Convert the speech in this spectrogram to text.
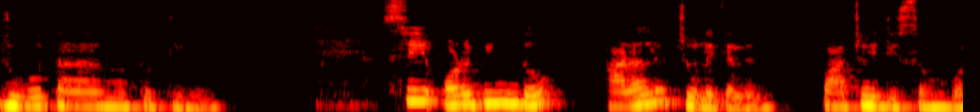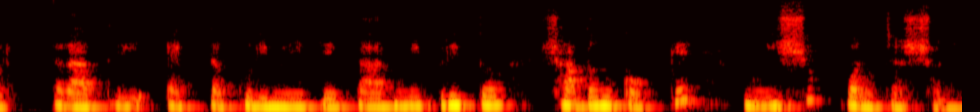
ধ্রুবতারার মতো তিনি। শ্রী অরবিন্দ আড়ালে চলে গেলেন। পাঁচই ডিসেম্বর রাত্রি একটা কুড়ি মিনিটে তার নিবৃত সাধন কক্ষে উনিশশো পঞ্চাশ সনে।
